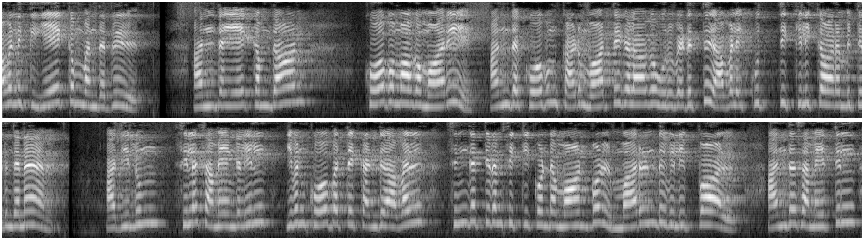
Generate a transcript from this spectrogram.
அவனுக்கு ஏக்கம் வந்தது. அந்த ஏக்கம்தான் கோபமாக மாறி அந்த கோபம் கடும் வார்த்தைகளாக உருவெடுத்து அவளை குத்தி கிழிக்க ஆரம்பித்திருந்தன. அதிலும் சில சமயங்களில் இவன் கோபத்தைக் கண்டு அவள் சிங்கத்திடம் சிக்கிக்கொண்ட மான் போல் மருண்டு விழிப்பாள். அந்த சமயத்தில்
